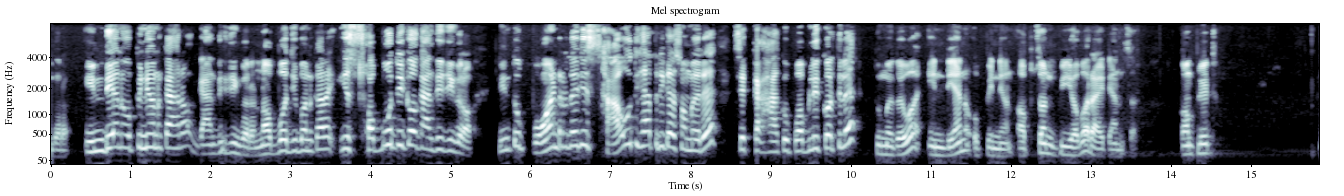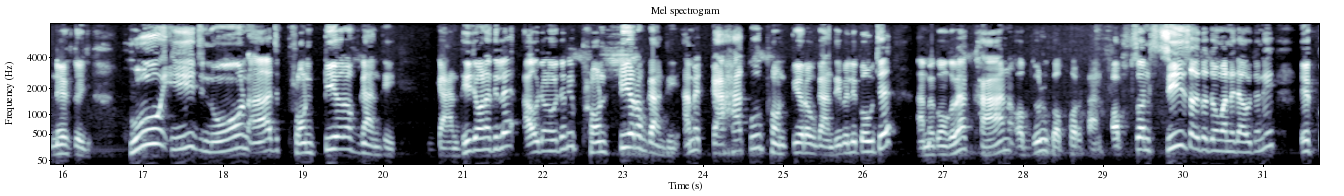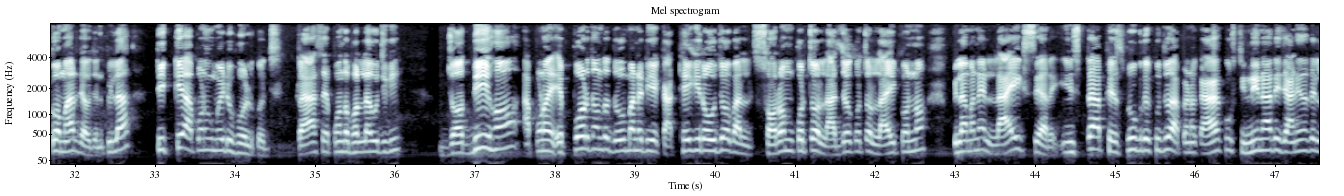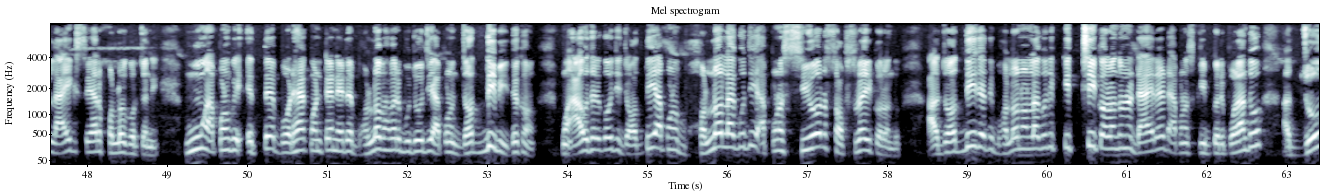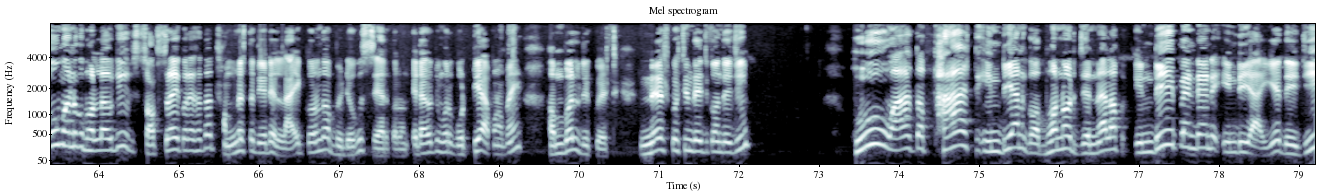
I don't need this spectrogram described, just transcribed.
इंडियन ओपिनियन कार गांधी जी नवजीवन कार ये सबुतिक गांधी जी किंतु पॉइंट दे साउथ आफ्रिका समय रे से क्या पब्लिक करते ତୁମେ କହିବ ଇଣ୍ଡିଆନ୍ ଓପିନିଅନ୍ ଅପସନ୍ ବି ହେବ right answer complete next is who is known as frontier of Gandhi Gandhi ଜଣେ ଥିଲେ ଆଉ ଜଣେ ହେଉଛନ୍ତି ଫ୍ରଣ୍ଟିୟର ଅଫ୍ ଗାନ୍ଧୀ ଆମେ କାହାକୁ ଫ୍ରଣ୍ଟିୟର ଅଫ୍ ଗାନ୍ଧୀ ବୋଲି କହୁଛେ ଆମେ କ'ଣ କହିବା ଖାନ୍ ଅବଦୁଲ ଗଫର ଖାନ୍ ଅପସନ୍ ସି ସହିତ ଯେଉଁମାନେ ଯାଉଛନ୍ତି ଏକ ମାର୍କ ଯାଉଛନ୍ତି ପିଲା ଟିକେ ଆପଣଙ୍କୁ ମୁଁ ଏଇଠି ହୋଲ୍ଡ କରୁଛି କ୍ଲାସ୍ ଏପର୍ଯ୍ୟନ୍ତ ଭଲ ଲାଗୁଛି କି ଯଦି ହଁ ଆପଣ ଏପର୍ଯ୍ୟନ୍ତ ଯେଉଁମାନେ ଟିକେ କାଠେଇକି ରହୁଛ ବା ସରମ କରୁଛ ଲାଜ କରୁଛ ଲାଇକ୍ କରୁନ ପିଲାମାନେ ଲାଇକ୍ ସେୟାର ଇନଷ୍ଟା ଫେସବୁକ୍ ଦେଖୁଛ ଆପଣ କାହାକୁ ଚିହ୍ନି ନାହାନ୍ତି ଜାଣିନାହାନ୍ତି ଲାଇକ୍ ସେୟାର ଫଲୋ କରୁଛନ୍ତି ମୁଁ ଆପଣଙ୍କୁ ଏତେ ବଢ଼ିଆ କଣ୍ଟେଣ୍ଟ ଏତେ ଭଲ ଭାବରେ ବୁଝାଉଛି ଆପଣ ଯଦି ବି ଦେଖ ମୁଁ ଆଉ ଥରେ କହୁଛି ଯଦି ଆପଣ ଭଲ ଲାଗୁଛି ଆପଣ ସିଓର ସବସ୍କ୍ରାଇବ୍ କରନ୍ତୁ ଆଉ ଯଦି ଯଦି ଭଲ ନ ଲାଗୁଛି କିଛି କରନ୍ତୁନି ଡାଇରେକ୍ଟ ଆପଣ ସ୍କିପ୍ କରି ପଳାନ୍ତୁ ଆଉ ଯେଉଁମାନଙ୍କୁ ଭଲ ଲାଗୁଛି ସବସ୍କ୍ରାଇବ୍ କରିବା ସହିତ ସମସ୍ତେ ଟିକେ ଟିକେ ଲାଇକ୍ ଲାଇକ୍ କରନ୍ତୁ ଆଉ ଭିଡ଼ିଓକୁ ସେୟାର କରନ୍ତୁ ଏଇଟା ହେଉଛି ମୋର ଗୋଟିଏ ଆପଣଙ୍କ ପାଇଁ ହମ୍ବଲ୍ ରିକ୍ୱେଷ୍ଟ ନେକ୍ସଟ କ୍ୱେଶ୍ଚିନ୍ ଦେଇଛି କ'ଣ ଦେଇଛି who was the first indian governor general of independent india ye deji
